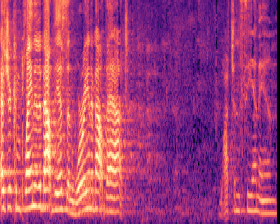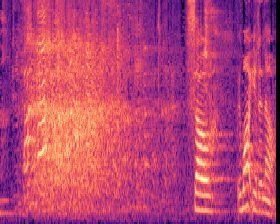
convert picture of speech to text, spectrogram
as you're complaining about this and worrying about that. Watching CNN so we want you to know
